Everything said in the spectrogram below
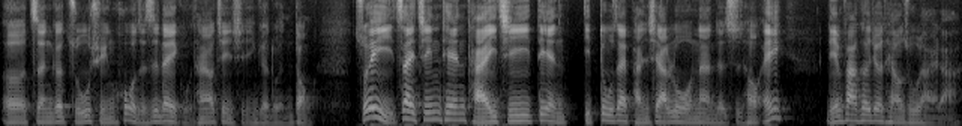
呃整个族群或者是类股它要进行一个轮动。所以在今天台积电一度在盘下落难的时候，哎，联发科就跳出来了。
